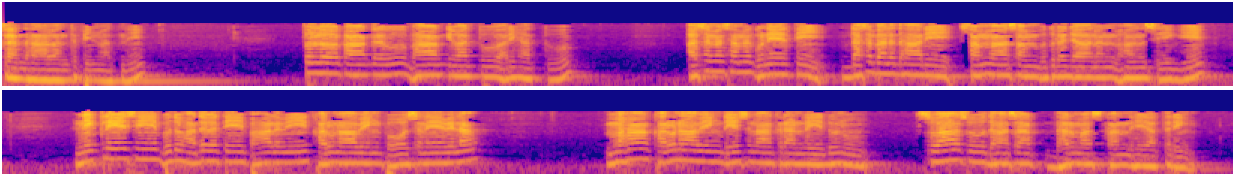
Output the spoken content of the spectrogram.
ශ්‍රද්ධාවන්ත පින්වත්නි. තුල්ලෝකාග්‍ර වූ භාග්‍යවත් වූ අරිහත් වූ අසම සම ගුණේති දස බලධාරී සම්මා සම්බුදුරජාණන් වහන්සේගේ නික්ලේශී බුදු හදවතේ පහළ වී කරුණාවෙන් පෝෂණය වෙලා මහා කරුණාවෙන් දේශනා කරන්න යෙදුණු ස්වාසු දහසක් ධර්මස්කන්ධය අතරින්.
